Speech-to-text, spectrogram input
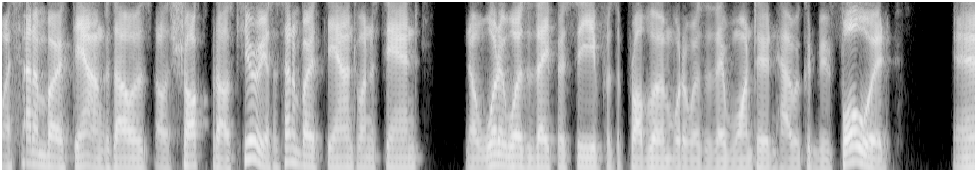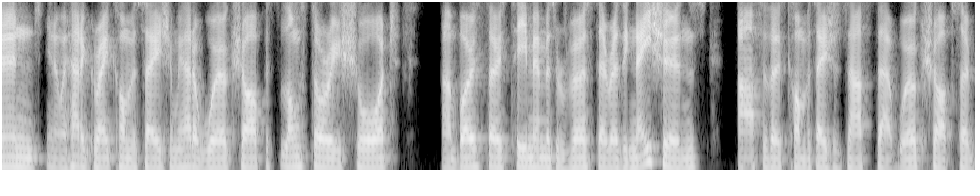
I sat them both down because I was I was shocked, but I was curious. I sat them both down to understand you know what it was that they perceived was the problem, what it was that they wanted, and how we could move forward. And you know, we had a great conversation. We had a workshop. Long story short, um, both those team members reversed their resignations after those conversations and after that workshop. So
